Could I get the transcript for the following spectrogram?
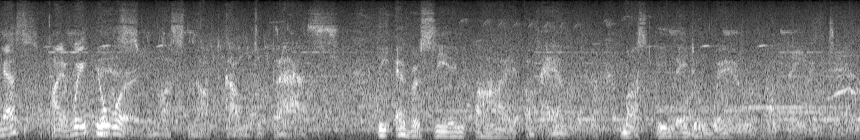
Yes, I await your this word. must not come to pass. The ever-seeing eye of Helm must be made aware of what they intend.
